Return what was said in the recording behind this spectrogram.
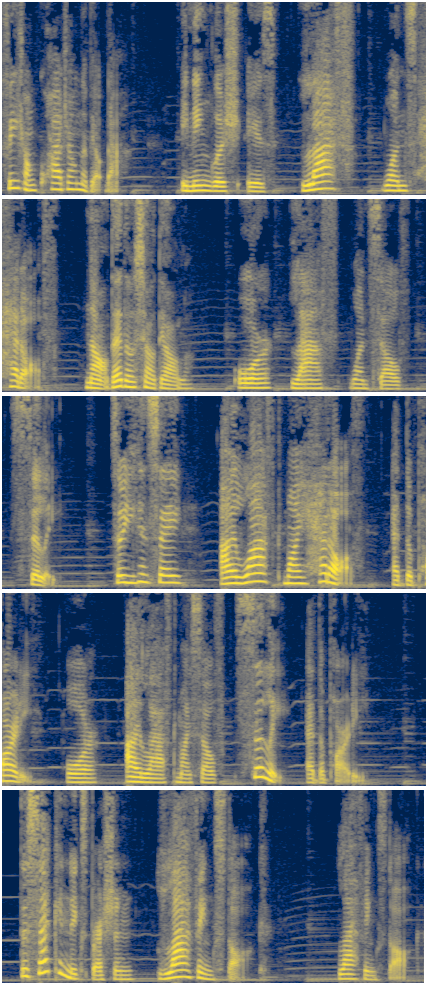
非常夸张的表达。In English is laugh one's head off，脑袋都笑掉了，or laugh oneself silly. So you can say I laughed my head off at the party, or I laughed myself silly at the party. The second expression, laughing stock, laughing stock,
